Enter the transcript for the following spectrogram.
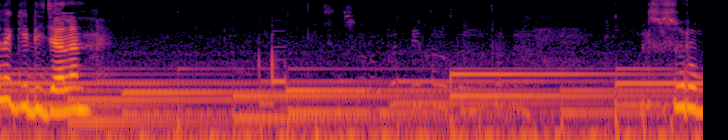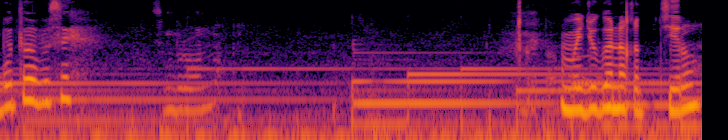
lagi di jalan. Kan suruh tuh apa sih? Sembrono. Namanya juga anak kecil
